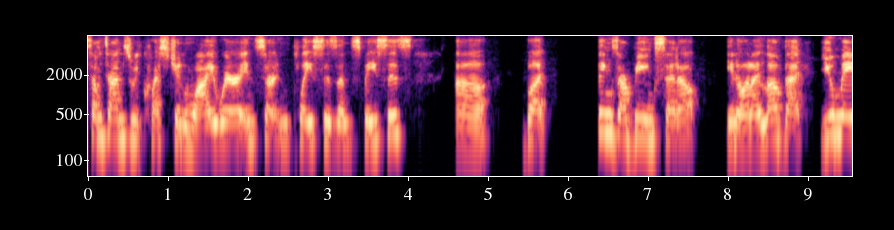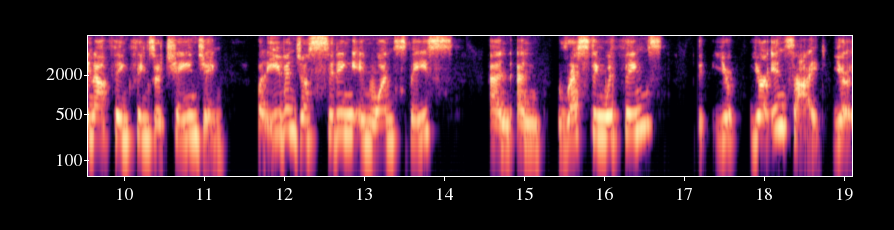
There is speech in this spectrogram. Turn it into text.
sometimes we question why we're in certain places and spaces, uh, but things are being set up, you know, and I love that you may not think things are changing, but even just sitting in one space and, and resting with things, your, your inside, your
